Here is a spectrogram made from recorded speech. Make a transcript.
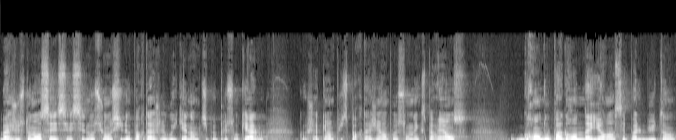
bah justement ces, ces, notions aussi de partage le week-end un petit peu plus au calme, que chacun puisse partager un peu son expérience grande ou pas grande d'ailleurs, hein, c'est pas le but, hein.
